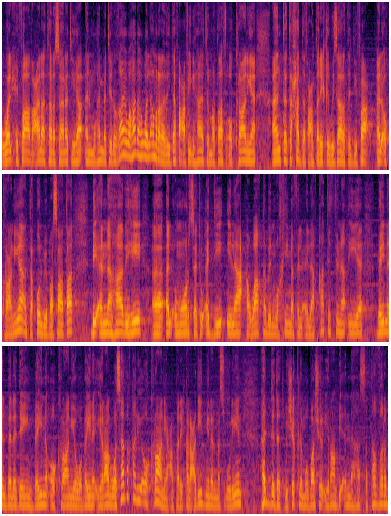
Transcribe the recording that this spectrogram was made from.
والحفاظ على ترسانتها المهمة للغاية. وهذا هو الأمر الذي دفع في نهاية المطاف أوكرانيا أن تتحدث عن طريق وزارة الدفاع الأوكرانية. أن تقول ببساطة بأن هذه آه، الأمور ستؤدي إلى عواقب وخيمة في العلاقات الثنائية بين البلدين بين أوكرانيا وبين إيران. وسبق لأوكرانيا عن طريق العديد العديد من المسؤولين هددت بشكل مباشر إيران بأنها ستضرب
